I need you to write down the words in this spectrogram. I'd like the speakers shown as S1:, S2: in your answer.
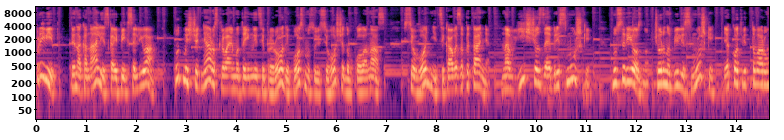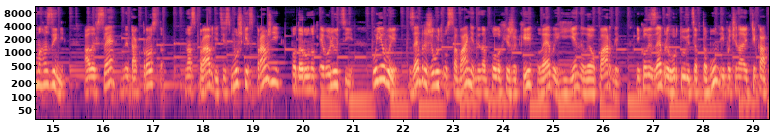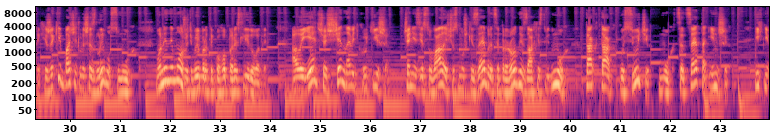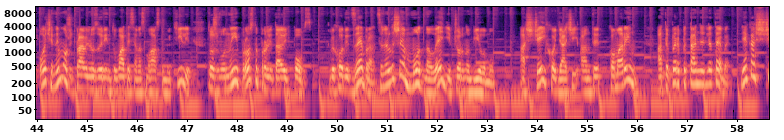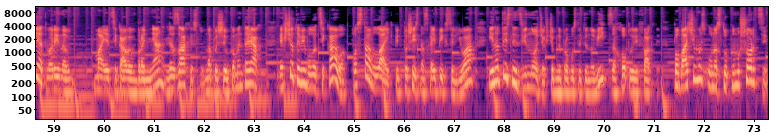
S1: Привіт! Ти на каналі SkyPixel.ua. Тут ми щодня розкриваємо таємниці природи, космосу і всього, що довкола нас. Сьогодні цікаве запитання: навіщо зебрі смужки? Ну серйозно, чорно-білі смужки, як от від товару в магазині, але все не так просто. Насправді ці смужки справжній подарунок еволюції. Уяви, зебри живуть у савані, де навколо хижаки, леви, гієни, леопарди. І коли зебри гуртуються в табун і починають тікати, хижаки бачать лише зливу смуг. Вони не можуть вибрати кого переслідувати. Але є що ще навіть крутіше. Вчені з'ясували, що смужки зебри це природний захист від мух. Так, так, кусючих, мух, ЦЦ та інших. Їхні очі не можуть правильно зорієнтуватися на смугастому тілі, тож вони просто пролітають повз. Виходить, зебра це не лише модна леді в чорно-білому, а ще й ходячий антикомарин. А тепер питання для тебе: яка ще тварина має цікаве вбрання для захисту? Напиши в коментарях. Якщо тобі було цікаво, постав лайк, підпишись на SkyPixel.ua і натисни дзвіночок, щоб не пропустити нові захопливі факти. Побачимось у наступному шорці.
